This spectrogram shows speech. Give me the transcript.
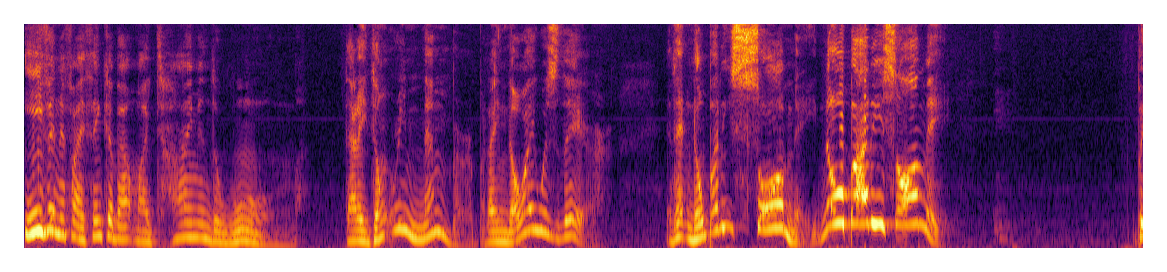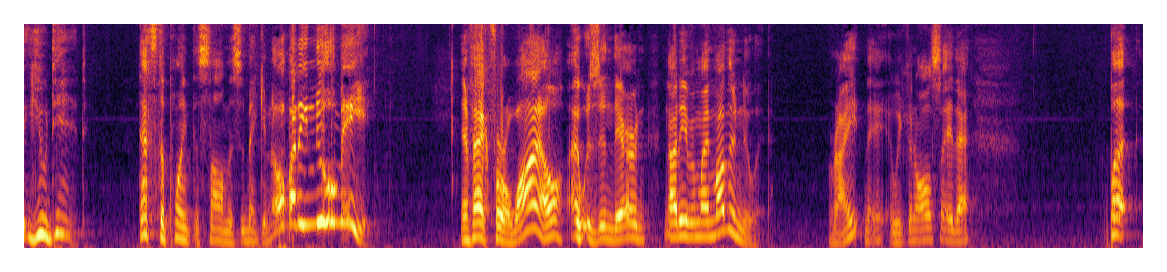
Even if I think about my time in the womb, that I don't remember, but I know I was there, and that nobody saw me. Nobody saw me. But you did. That's the point the psalmist is making. Nobody knew me. In fact, for a while, I was in there and not even my mother knew it. Right? We can all say that. But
